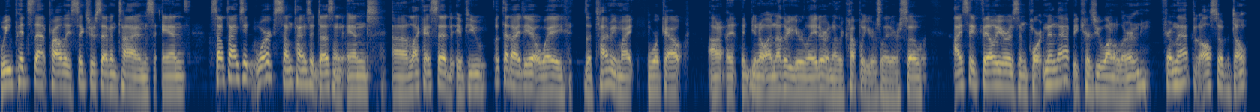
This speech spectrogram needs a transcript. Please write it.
we pitched that probably six or seven times and sometimes it works, sometimes it doesn't. And uh, like I said, if you put that idea away, the timing might work out, uh, you know, another year later, another couple years later. So I say failure is important in that because you want to learn from that, but also don't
